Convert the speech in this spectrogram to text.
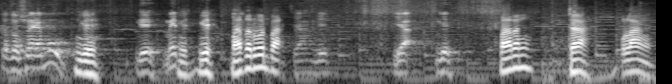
Satu sewu. Nggih. Nggih, mit. Nggih, nggih. Matur nuwun, Pak. Ya, nggih. Ya, nggih. Bareng dah pulang.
